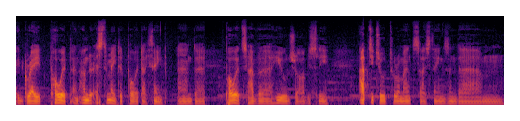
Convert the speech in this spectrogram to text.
a- great poet, an underestimated poet, I think. And uh, poets have a huge, obviously, aptitude to romanticize things, and um,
